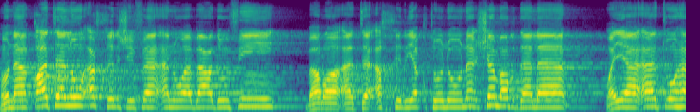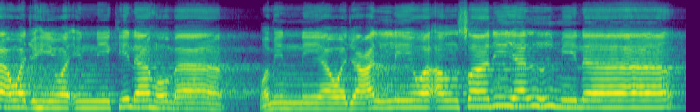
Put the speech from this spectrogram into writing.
هنا قاتلوا أخر شفاء وبعد في براءة أخر يقتلون شمردلا وياءاتها وجهي وإني كلاهما ومني واجعل لي وأنصاري الملا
